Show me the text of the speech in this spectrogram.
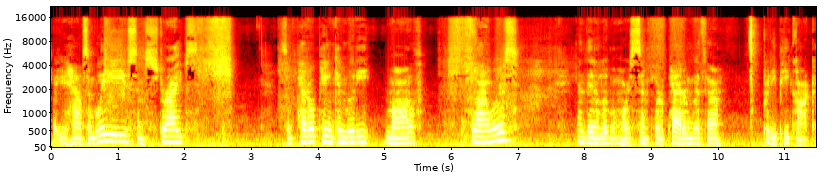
But you have some leaves, some stripes, some petal pink and moody mauve flowers, and then a little bit more simpler pattern with a pretty peacock.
